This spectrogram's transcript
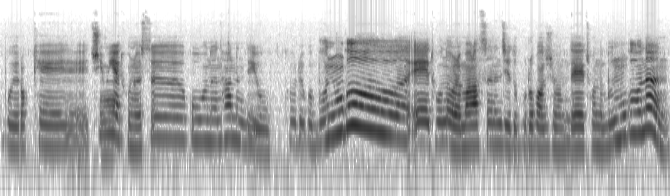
뭐 이렇게 취미에 돈을 쓰고는 하는데요. 그리고 문구에 돈을 얼마나 쓰는지도 물어봐 주셨는데 저는 문구는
